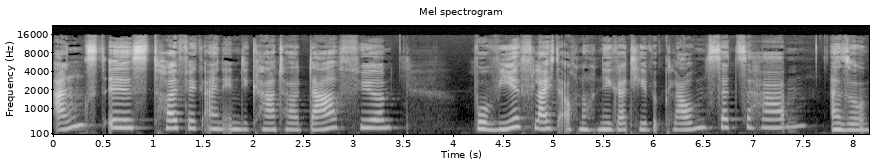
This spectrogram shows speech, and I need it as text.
Angst ist häufig ein Indikator dafür, wo wir vielleicht auch noch negative Glaubenssätze haben. Also,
